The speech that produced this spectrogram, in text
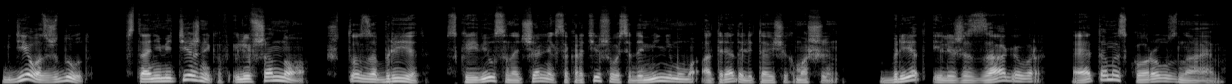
где вас ждут? В стане мятежников или в Шано? Что за бред? Скривился начальник сократившегося до минимума отряда летающих машин. Бред или же заговор? Это мы скоро узнаем.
